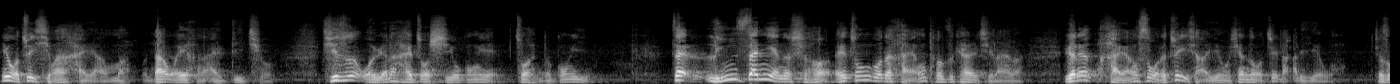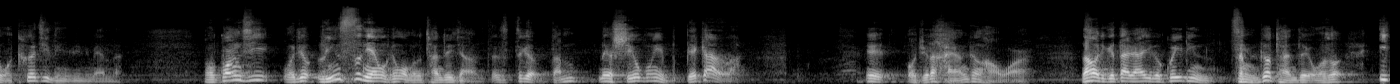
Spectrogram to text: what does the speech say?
因为我最喜欢海洋嘛，当然我也很爱地球。其实我原来还做石油工业，做很多工艺。在零三年的时候，哎，中国的海洋投资开始起来了。原来海洋是我的最小业务，现在是我最大的业务就是我科技领域里面的。我光机，我就零四年，我跟我们的团队讲，这这个咱们那个石油工业别干了，因为我觉得海洋更好玩。然后就给大家一个规定，整个团队我说一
